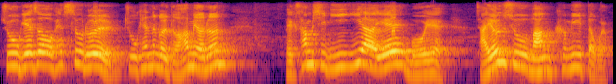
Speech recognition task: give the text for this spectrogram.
쭉 해서 횟수를 쭉 했는 걸 더하면은 132 이하의 뭐에 자연수만큼이 있다고요.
